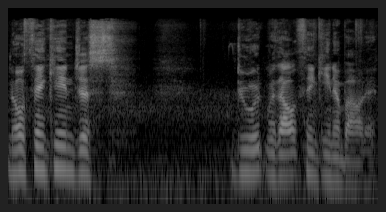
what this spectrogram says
no thinking just do it without thinking about it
